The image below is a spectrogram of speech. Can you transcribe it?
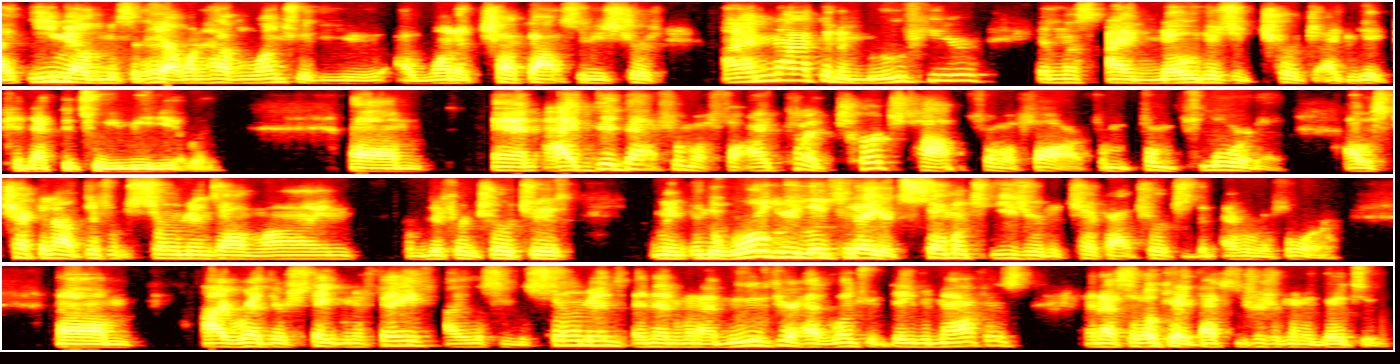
I emailed him and said, Hey, I want to have lunch with you. I want to check out Cities Church. I'm not going to move here unless I know there's a church I can get connected to immediately. Um, and I did that from afar. I kind of church hopped from afar, from from Florida. I was checking out different sermons online from different churches. I mean, in the world we live today, it's so much easier to check out churches than ever before. Um, I read their statement of faith. I listened to sermons. And then when I moved here, I had lunch with David Mathis. And I said, okay, that's the church I'm going to go to.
